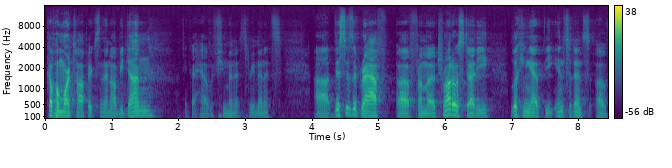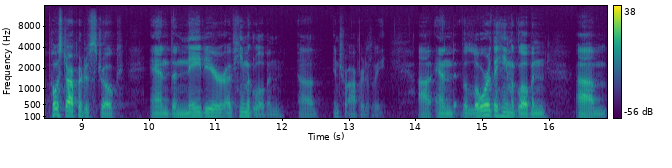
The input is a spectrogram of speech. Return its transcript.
A couple more topics and then I'll be done. I think I have a few minutes, three minutes. Uh, this is a graph uh, from a Toronto study looking at the incidence of postoperative stroke and the nadir of hemoglobin uh, intraoperatively. Uh, and the lower the hemoglobin, um,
